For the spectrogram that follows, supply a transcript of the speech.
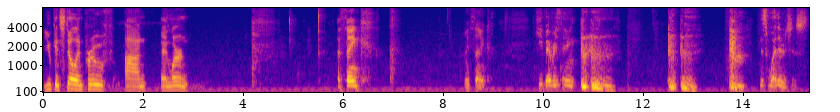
you can still improve on and learn? I think. Let me think. Keep everything. this weather is just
